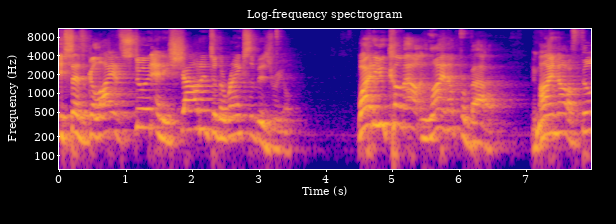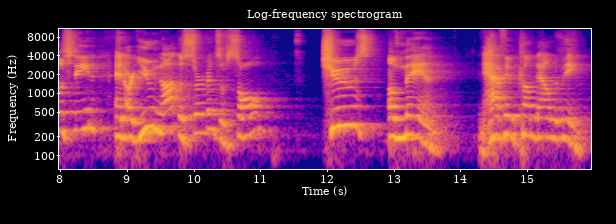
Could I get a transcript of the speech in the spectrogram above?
It says, Goliath stood and he shouted to the ranks of Israel, Why do you come out and line up for battle? Am I not a Philistine? And are you not the servants of Saul? Choose a man and have him come down to me.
